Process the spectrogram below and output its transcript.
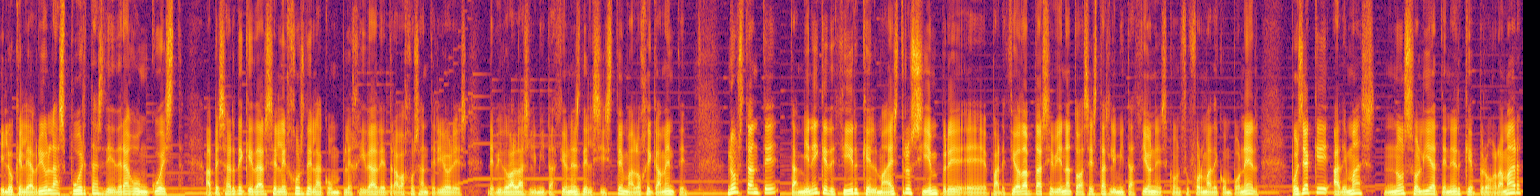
y lo que le abrió las puertas de Dragon Quest, a pesar de quedarse lejos de la complejidad de trabajos anteriores, debido a las limitaciones del sistema, lógicamente. No obstante, también hay que decir que el maestro siempre eh, pareció adaptarse bien a todas estas limitaciones con su forma de componer, pues ya que además no solía tener que programar,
